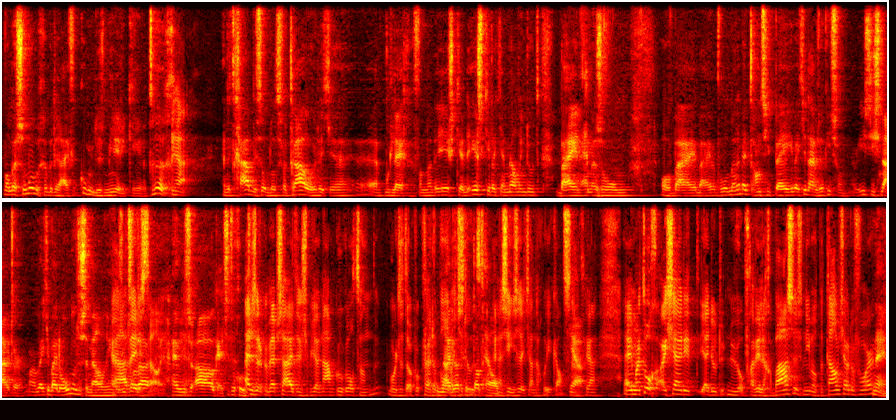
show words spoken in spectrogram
Want bij sommige bedrijven kom je dus meerdere keren terug. Ja. En het gaat dus om dat vertrouwen dat je eh, moet leggen. Van de, eerste keer, de eerste keer dat je een melding doet bij een Amazon of bij, bij bijvoorbeeld bij TransIP, weet je, daar hebben ze ook iets van. Is die snuiter? Maar weet je, bij de honderdste meldingen Ja, weet van, wel, ja. hebben ze iets van, ah, oké, het zit wel goed. En er zit ook een website en als je jouw naam googelt, dan wordt het ook wel credible Nou, wat je doet. dat helpt. En dan zien ze dat je aan de goede kant staat. Ja. Ja. Hey, maar toch, als jij dit, jij doet het nu op vrijwillige basis, niemand betaalt jou ervoor. Nee,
